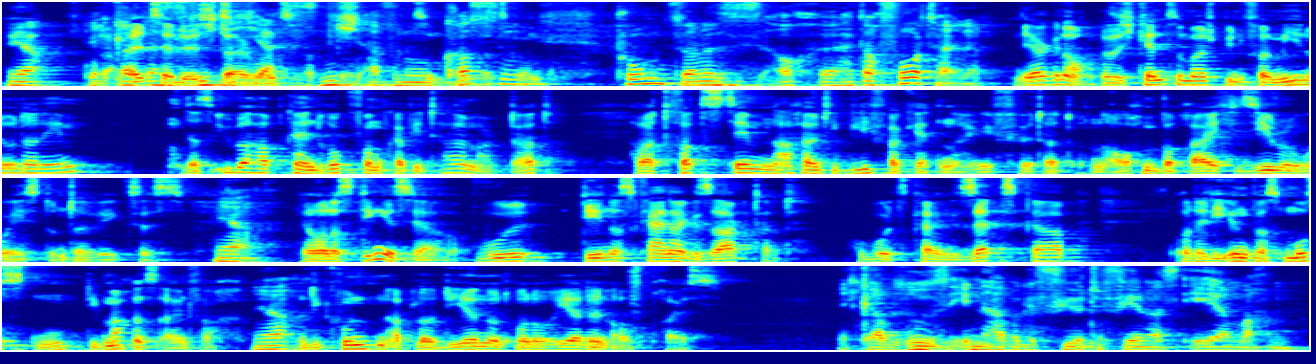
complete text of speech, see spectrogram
Ja. Oder Ich glaub, als das ist wichtig, ja. Es ist nicht einfach nur ein. Kostenpunkt, sondern es ist auch, äh, hat auch Vorteile. Ja, genau. Also ich kenne zum Beispiel ein Familienunternehmen, das überhaupt keinen Druck vom Kapitalmarkt hat, aber trotzdem nachhaltige Lieferketten eingeführt hat und auch im Bereich Zero Waste unterwegs ist. Ja. Ja, und das Ding ist ja, obwohl denen das keiner gesagt hat, obwohl es kein Gesetz gab oder die irgendwas mussten, die machen es einfach. Ja. Und die Kunden applaudieren und honorieren den Aufpreis. Ich glaube, so ist es inhabergeführte Firmen das eher machen.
